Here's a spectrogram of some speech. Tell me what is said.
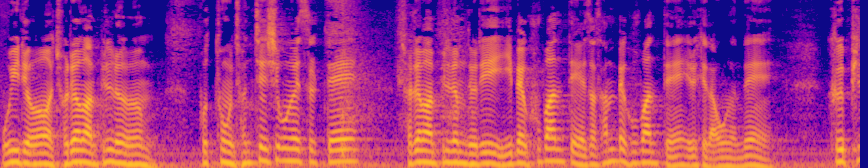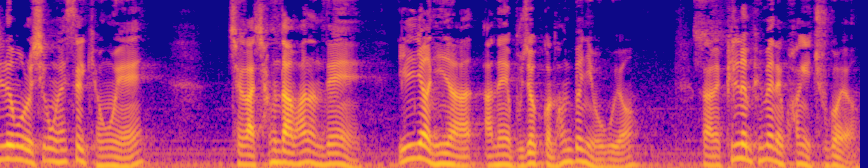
오히려 저렴한 필름 보통 전체 시공했을 때 저렴한 필름들이 200 후반대에서 300 후반대 이렇게 나오는데 그 필름으로 시공했을 경우에 제가 장담하는데 1년 이내 안에 무조건 황변이 오고요. 그 다음에 필름 표면의 광이 죽어요.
